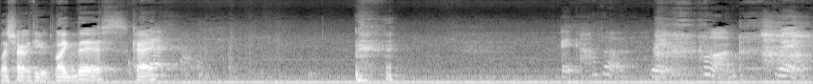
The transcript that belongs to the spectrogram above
let's try it with you. Like this, okay? Wait, how the? Wait, hold on. Wait.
